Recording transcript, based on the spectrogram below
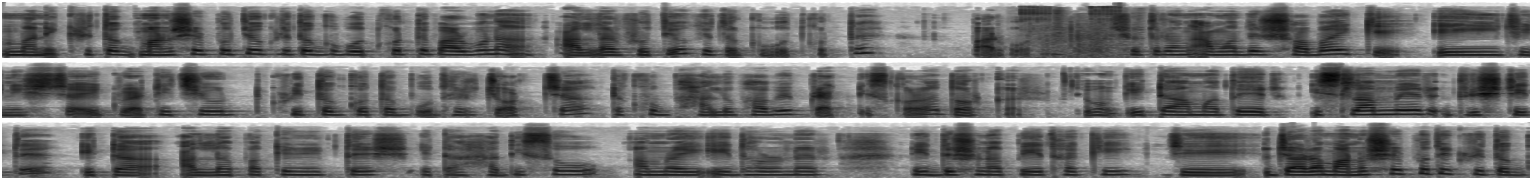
মানে কৃতজ্ঞ, মানুষের প্রতিও কৃতজ্ঞ বোধ করতে পারব না, আল্লাহর প্রতিও কৃতজ্ঞ বোধ করতে পারব না। সুতরাং আমাদের সবাইকে এই জিনিসটা, এই গ্র্যাটিটিউড কৃতজ্ঞতা বোধের চর্চা, এটা খুব ভালোভাবে প্র্যাকটিস করা দরকার। এবং এটা আমাদের ইসলামের দৃষ্টিতে, এটা আল্লাহ পাকের নির্দেশ, এটা হাদিসেও আমরা এই ধরনের নির্দেশনা পেয়ে থাকি যে যারা মানুষের প্রতি কৃতজ্ঞ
